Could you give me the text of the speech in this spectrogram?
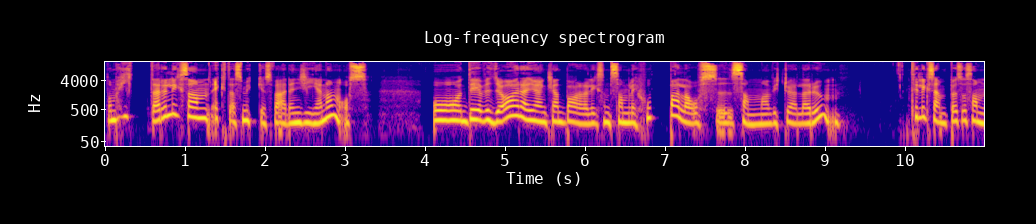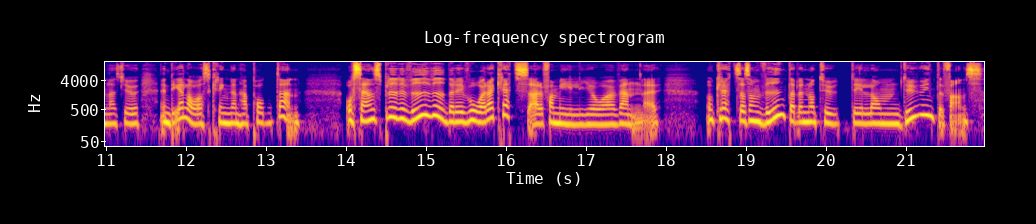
De hittade liksom äkta smyckesvärden genom oss. Och Det vi gör är ju egentligen att bara liksom samla ihop alla oss i samma virtuella rum. Till exempel så samlas ju en del av oss kring den här podden. Och sen sprider vi vidare i våra kretsar, familj och vänner. Och kretsar som vi inte hade nått ut till om du inte fanns.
